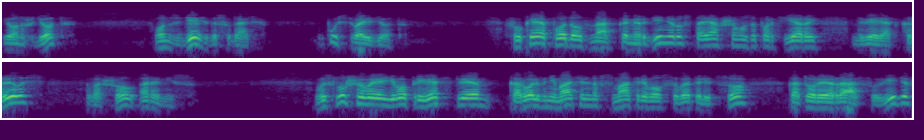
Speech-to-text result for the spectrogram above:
И он ждет? Он здесь, государь. Пусть войдет». Фуке подал знак камердинеру, стоявшему за портьерой. Дверь открылась, вошел Арамис. Выслушивая его приветствие, король внимательно всматривался в это лицо, которое, раз увидев,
